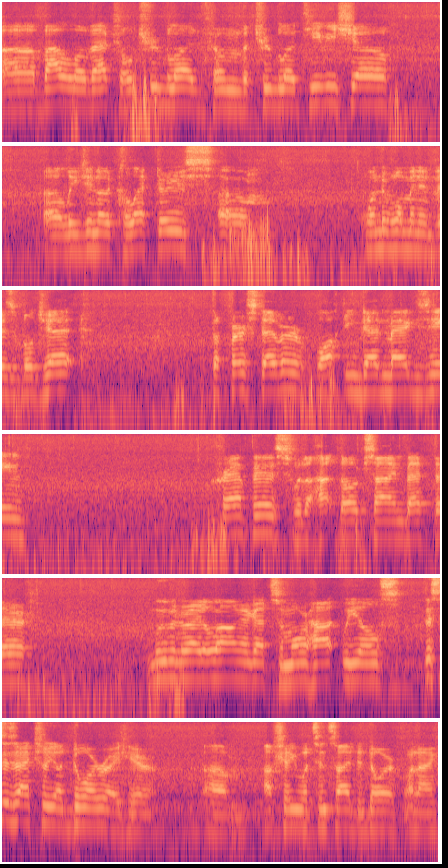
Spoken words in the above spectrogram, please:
A bottle of actual True Blood from the True Blood TV show. Uh, Legion of the Collectors. Um, Wonder Woman Invisible Jet. The first ever Walking Dead magazine. Krampus with a hot dog sign back there. Moving right along, I got some more Hot Wheels. This is actually a door right here. Um, I'll show you what's inside the door when I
